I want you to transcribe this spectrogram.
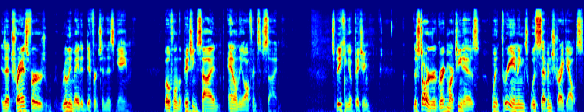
is that transfers really made a difference in this game, both on the pitching side and on the offensive side. Speaking of pitching, the starter, Greg Martinez, went three innings with seven strikeouts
